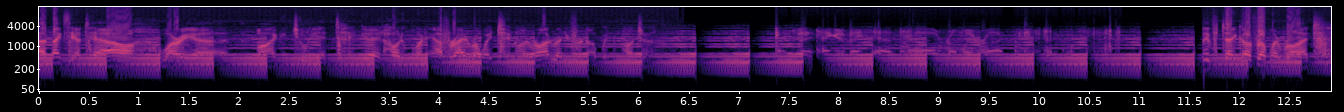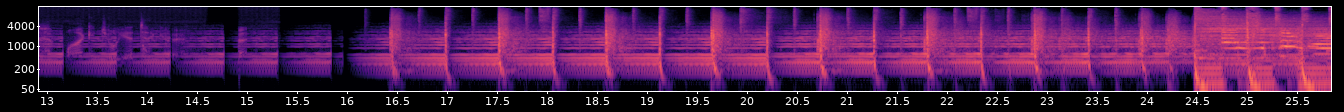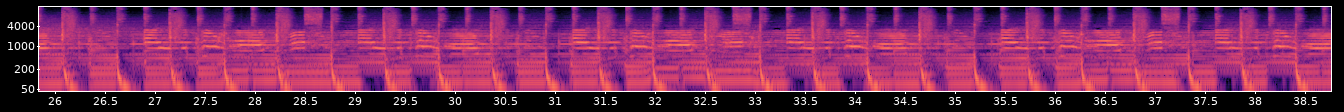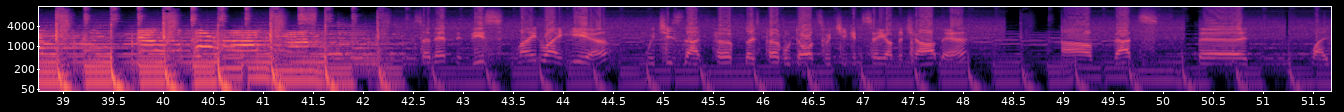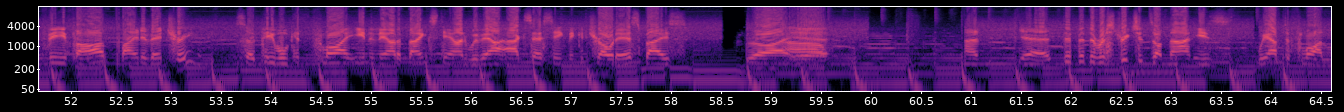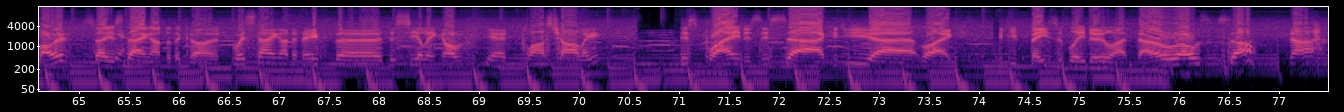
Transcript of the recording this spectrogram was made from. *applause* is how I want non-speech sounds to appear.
Uh, Bankstown Tower, Warrior, Mike, and Juliet, Tango at holding point Alpha 8, runway 29 right, ready for an upwind departure. Tango for takeoff, runway right, Mike, and Juliet, Tango. Dots which you can see on the chart there, um, that's the like VFR lane of entry. So people can fly in and out of Bankstown without accessing the controlled airspace. Right, yeah. Um, and yeah, the, but the restrictions on that is we have to fly low. So you're Yeah. staying under the cone. We're staying underneath the, the ceiling of yeah class Charlie. This plane, is this, uh, could you, uh, like, could you feasibly do, like, barrel rolls and stuff? Nah,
